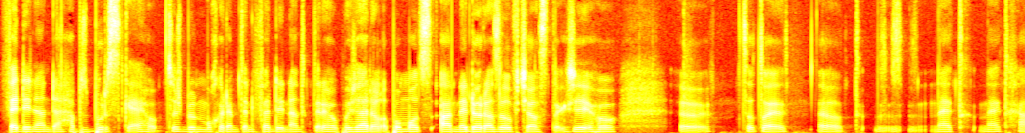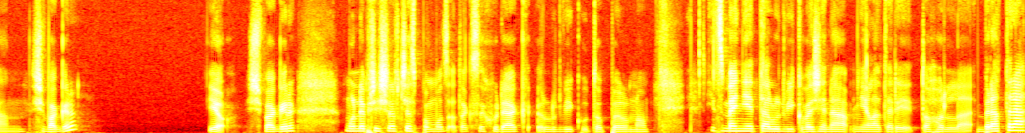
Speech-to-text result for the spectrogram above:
Ferdinanda Habsburského, což byl mimochodem ten Ferdinand, kterého požádal o pomoc a nedorazil včas, takže jeho, uh, co to je, uh, net, netchan, švagr? Jo, švagr mu nepřišel včas pomoc a tak se chudák Ludvík utopil, no. Nicméně ta Ludvíkova žena měla tedy tohodle bratra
